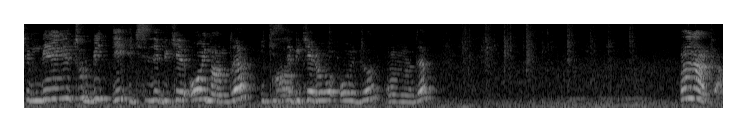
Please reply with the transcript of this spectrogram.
Şimdi birinci tur bitti. İkisi de bir kere oynandı. İkisi de bir kere oydu. Oynadı. Ön arka.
